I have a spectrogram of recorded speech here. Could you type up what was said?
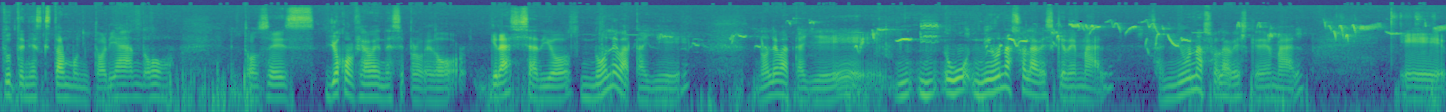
tú tenías que estar monitoreando. Entonces yo confiaba en ese proveedor, gracias a Dios no le batallé, no le batallé, ni, una sola vez quedé mal, o sea, ni una sola vez quedé mal. Eh,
